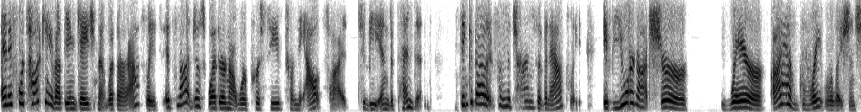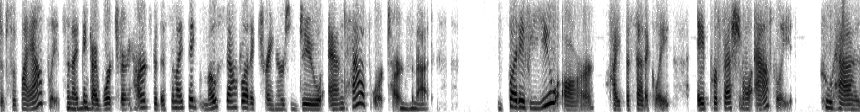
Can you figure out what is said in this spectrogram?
And if we're talking about the engagement with our athletes, it's not just whether or not we're perceived from the outside to be independent. Think about it from the terms of an athlete. If you are not sure where I have great relationships with my athletes, and I think mm-hmm. I've worked very hard for this, and I think most athletic trainers do and have worked hard mm-hmm. for that. But if you are hypothetically, a professional athlete who has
